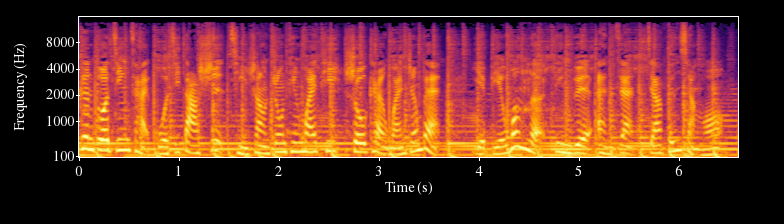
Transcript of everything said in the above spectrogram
更多精彩国际大师，请上中天 YT 收看完整版，也别忘了订阅、按赞、加分享哦。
